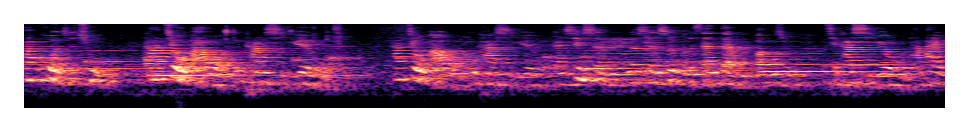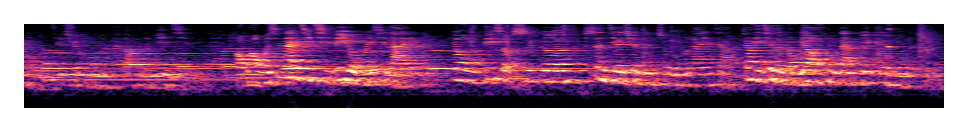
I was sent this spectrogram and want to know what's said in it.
宽阔之处。他就把我因他喜悦我，他就把我因他喜悦我。感谢神，那神是我们的山，寨我们帮助，而且他喜悦我们，他爱我们，接选我们来到他的面前，好不好？我们现在一起起立，我们一起来用第一首诗歌《圣洁全能主》，我们来讲，将一切的荣耀颂赞归给我们的主。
